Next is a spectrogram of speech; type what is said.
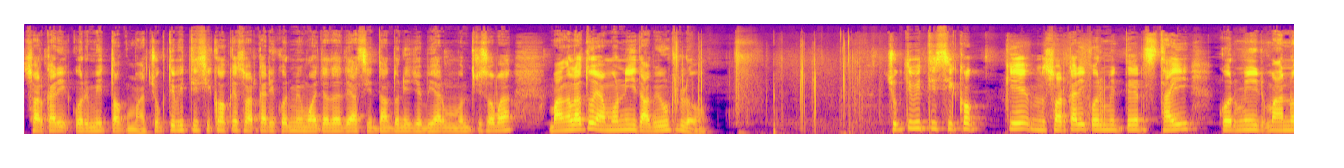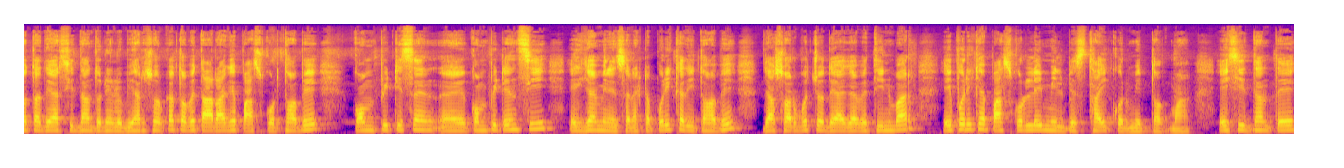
সরকারি কর্মীর তকমা। চুক্তিভিত্তিক শিক্ষককে সরকারি কর্মী মর্যাদা দেওয়ার সিদ্ধান্ত নিয়েছে বিহার মন্ত্রিসভা। বাংলাতেও এমনই দাবি উঠল। চুক্তিভিত্তিক শিক্ষককে উম, সরকারি কর্মীদের স্থায়ী কর্মীর মান্যতা দেওয়ার সিদ্ধান্ত নিল বিহার সরকার। তবে তার আগে পাস করতে হবে কম্পিটিশন কম্পিটেন্সি এক্সামিনেশন একটা পরীক্ষা দিতে হবে যা সর্বোচ্চ দেওয়া যাবে তিনবার। এই পরীক্ষায় পাস করলেই মিলবে স্থায়ী কর্মীর তকমা। এই সিদ্ধান্তে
